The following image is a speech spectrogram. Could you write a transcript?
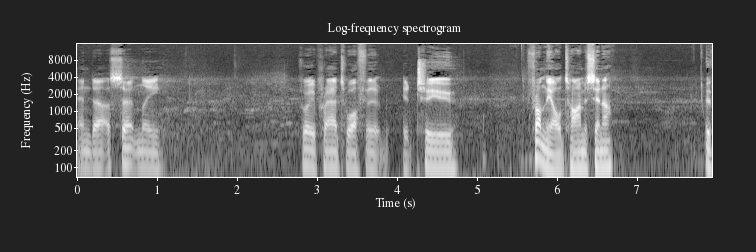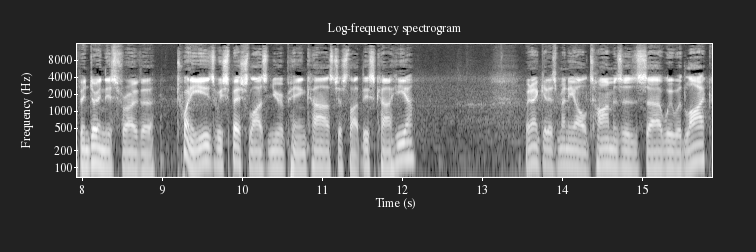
and uh, certainly very proud to offer it to you from the Oldtimer Centre. We've been doing this for over 20 years. We specialise in European cars just like this car here. We don't get as many old timers as uh, we would like,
